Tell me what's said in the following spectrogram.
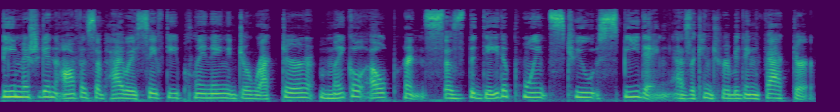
The Michigan Office of Highway Safety Planning Director Michael L. Prince says the data points to speeding as a contributing factor.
